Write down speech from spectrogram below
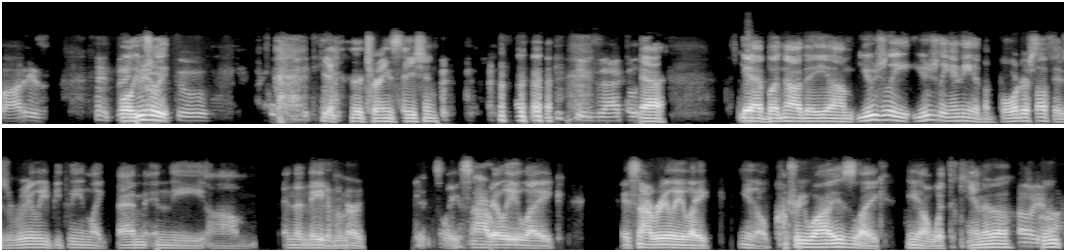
bodies. Well, usually- to yeah, the train station. exactly. Yeah. Yeah, but no, they um usually usually any of the border stuff is really between like them and the um and the Native Americans. Like it's not really like it's not really like, you know, country wise, like, you know, with the Canada Oh yeah, group.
